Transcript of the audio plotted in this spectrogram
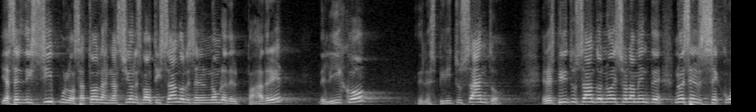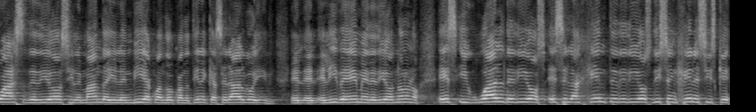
y hacer discípulos a todas las naciones, bautizándoles en el nombre del Padre, del Hijo y del Espíritu Santo el Espíritu Santo no es solamente, no es el secuaz de Dios y le manda y le envía cuando, cuando tiene que hacer algo, y el, IBM de Dios. No, no, no. Es igual de Dios, es el agente de Dios. Dice en Génesis que,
